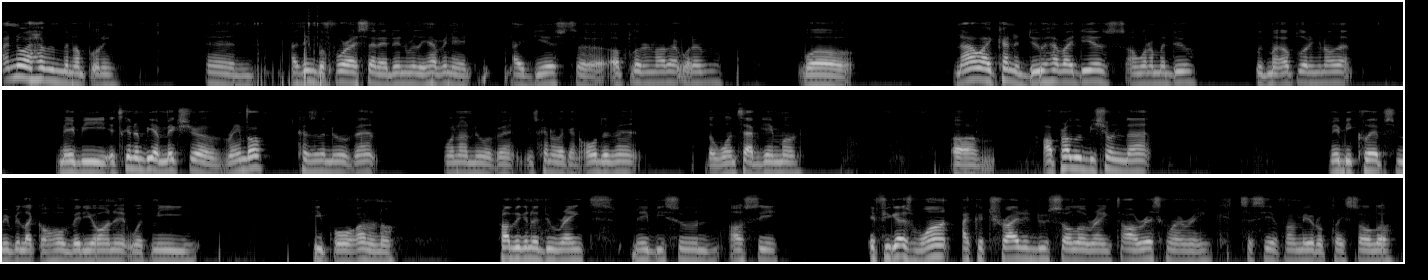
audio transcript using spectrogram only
I know I haven't been uploading, and I think before I said I didn't really have any ideas to upload and all that, whatever. Well, now I kind of do have ideas on what I'm gonna do with my uploading and all that. Maybe it's gonna be a mixture of Rainbow because of the new event. Well, not new event. It's kind of like an old event, the one tap game mode. Um, I'll probably be showing that. Maybe clips, maybe like a whole video on it with me, people. I don't know. Probably gonna do ranked maybe soon. I'll see. If you guys want, I could try to do solo ranked. I'll risk my rank to see if I'm able to play solo.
